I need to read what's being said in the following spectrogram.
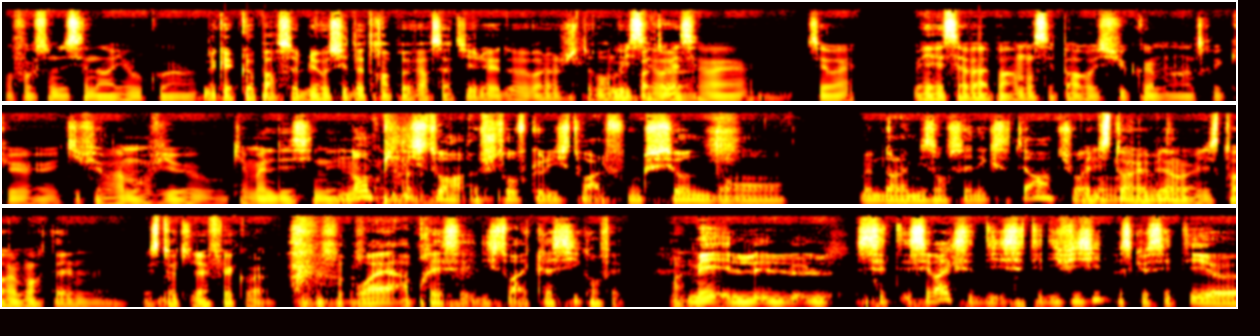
en fonction du scénario ou quoi. Mais quelque part, c'est bien aussi d'être un peu versatile et de voilà justement de Oui, pas c'est te- vrai, c'est vrai, c'est vrai. Mais ça va, apparemment, c'est pas reçu comme un truc euh, qui fait vraiment vieux ou qui est mal dessiné. Non, puis l'histoire, je trouve que l'histoire, elle fonctionne dans même dans la mise en scène, etc. Tu vois, Bah, l'histoire donc, est bien, ouais, l'histoire est mortelle, mais, mais c'est toi qui l'as fait, quoi. euh, Ouais, après, c'est l'histoire est classique en fait. Ouais. Mais c'est vrai que c'était difficile parce que c'était euh,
